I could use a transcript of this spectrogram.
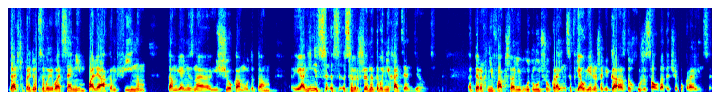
Дальше придется воевать самим, полякам, финнам, там, я не знаю, еще кому-то там. И они не, совершенно этого не хотят делать. Во-первых, не факт, что они будут лучше украинцев. Я уверен, что они гораздо хуже солдаты, чем украинцы.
